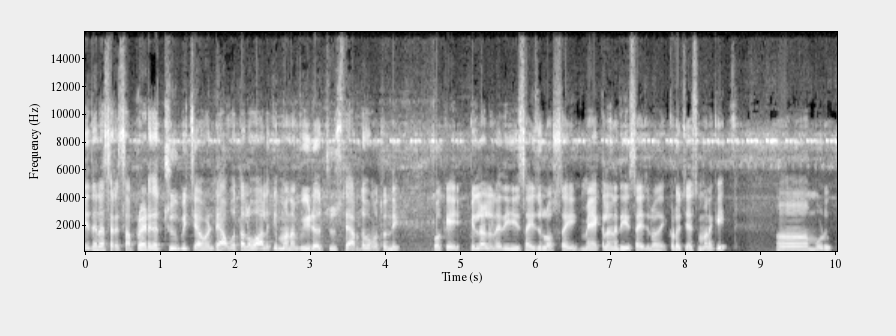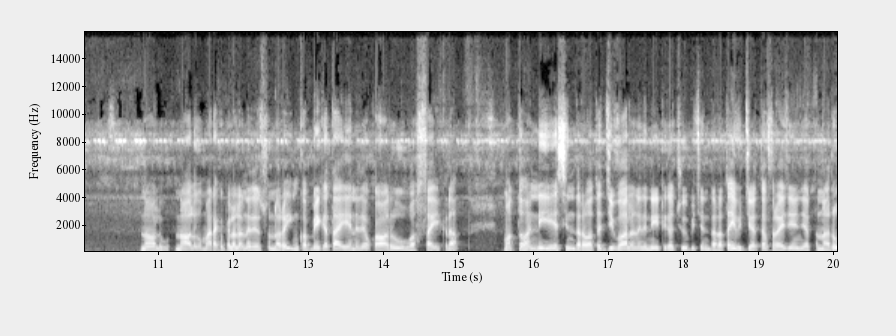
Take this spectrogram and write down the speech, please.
ఏదైనా సరే సపరేట్గా చూపించామంటే అవతల వాళ్ళకి మన వీడియో చూస్తే అర్థమవుతుంది. ఓకే పిల్లలు అనేది ఈ సైజులో వస్తాయి మేకలు అనేది ఈ సైజులో వస్తాయి. ఇక్కడ వచ్చేసి మనకి మూడు నాలుగు నాలుగు మరక పిల్లలు అనేది వస్తున్నారు. ఇంకా మిగతాయి అనేది ఒక ఆరు వస్తాయి ఇక్కడ. మొత్తం అన్నీ వేసిన తర్వాత జీవాలు అనేది నీట్గా చూపించిన తర్వాత ఇవి జత ఫ్రై చేయని చెప్తున్నారు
